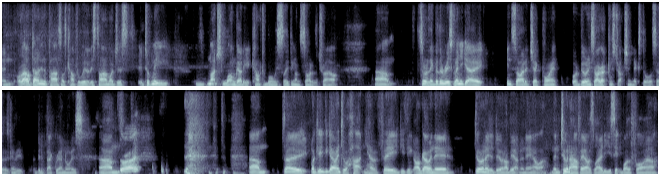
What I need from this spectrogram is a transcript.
And although I've done it in the past, I was comfortable with it. This time, I just it took me much longer to get comfortable with sleeping on the side of the trail, um, sort of thing. But the risk when you go inside a checkpoint or a building, so I got construction next door, so there's going to be a bit of background noise. Um, all right. um, so, like if you go into a hut and you have a feed, you think I'll go in there, do what I need to do, and I'll be out in an hour. And then two and a half hours later, you're sitting by the fire,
